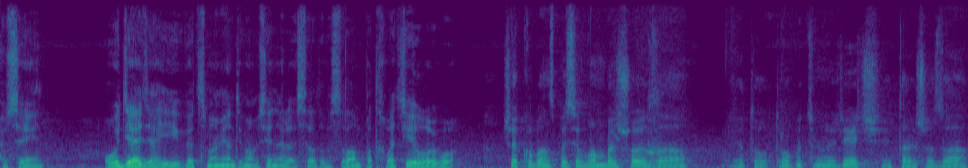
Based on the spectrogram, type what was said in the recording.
Хусейн». О дядя, и в этот момент имам Хусейн, алейхиссалату подхватил его, Шейх Курбан, спасибо вам большое за эту трогательную речь и также за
